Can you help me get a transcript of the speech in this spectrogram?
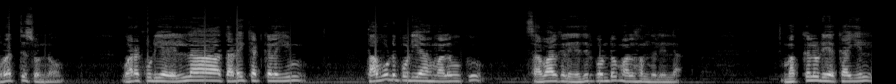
உரத்து சொன்னோம். வரக்கூடிய எல்லா தடைக்கற்களையும் தவிடு பொடியாகும் அளவுக்கு சவால்களை எதிர்கொண்டோம் அல்ஹம்துலில்லாஹ். மக்களுடைய கையில்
